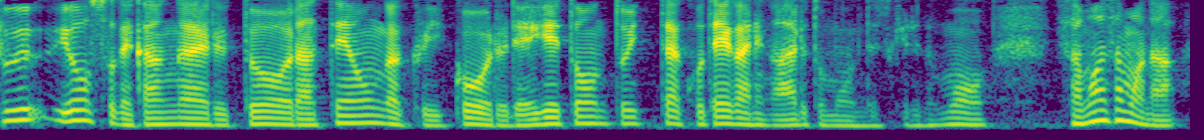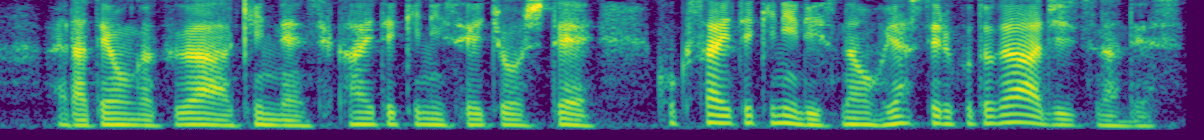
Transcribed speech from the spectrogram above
プ要素で考えるとラテン音楽イコールレゲトンといった固定概念があると思うんですけれどもさまざまなラテン音楽が近年世界的に成長して国際的にリスナーを増やしていることが事実なんです。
